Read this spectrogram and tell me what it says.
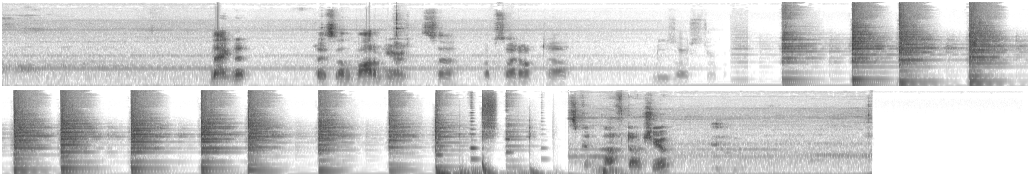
magnet, place it on the bottom here, so, so I don't lose. That's good enough, don't you?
